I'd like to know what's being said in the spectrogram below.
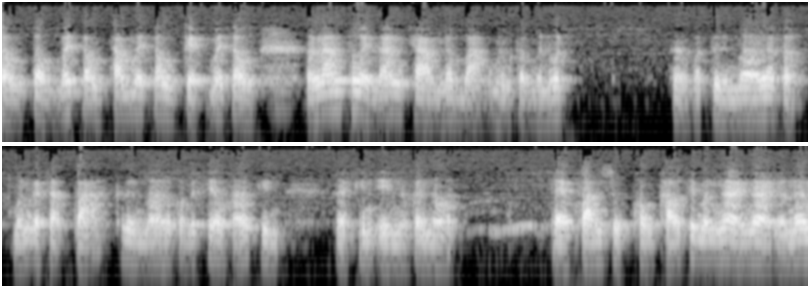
ต้องต้มไม่ต้องทำไม่ต้องเก็บไม่ต้องล้างถ้วยล้างชามลำบากเหมือนกับมนุษย์พอตื่นมาแล้วก็เหมือนกับสัตว์ป่าคืนมาแล้วก็ไปเที่ยวหากินกินอิ่มแล้วก็นอน แต่ความสุขของเขาที่มันง่ายง่ายเหล่านั้น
